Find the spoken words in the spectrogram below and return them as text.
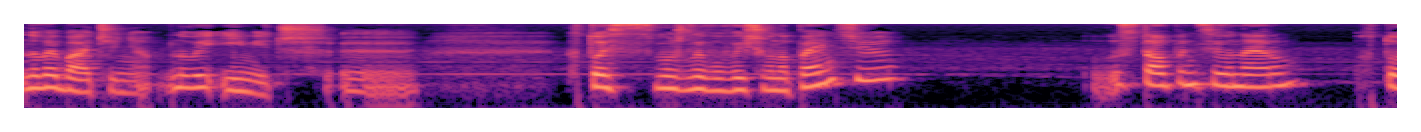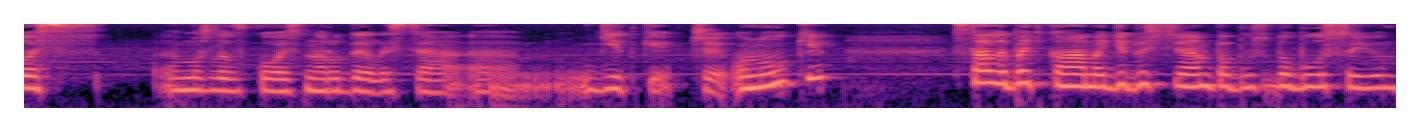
нове бачення, новий імідж. Е, Хтось, можливо, вийшов на пенсію, став пенсіонером, хтось, можливо, в когось народилися е, дітки чи онуки, стали батьками, дідусем, бабусею.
